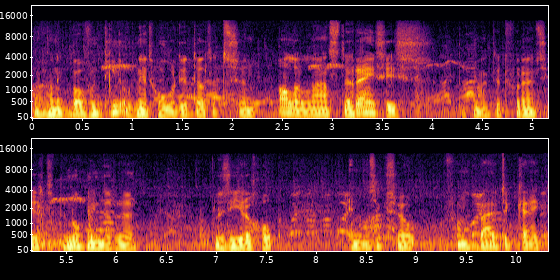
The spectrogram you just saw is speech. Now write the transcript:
waarvan ik bovendien ook net hoorde dat het zijn allerlaatste reis is. Dat maakt het vooruitzicht er nog minder uh, plezierig op. En als ik zo van buiten kijk...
